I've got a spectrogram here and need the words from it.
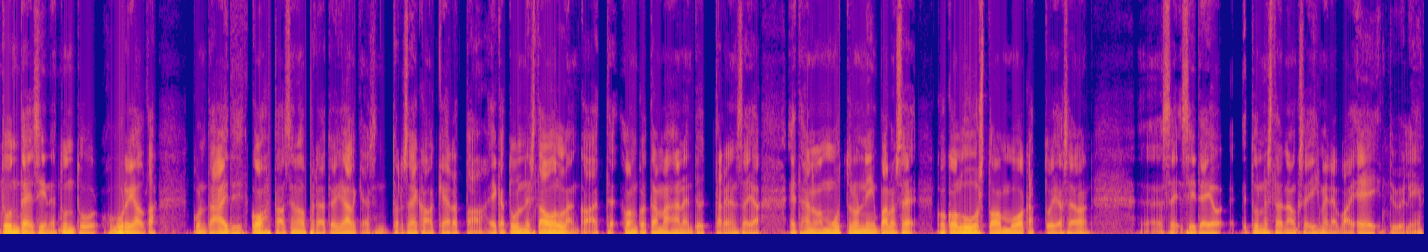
tunteisiin ja tuntuu hurjalta, kun tämä äiti sitten kohtaa sen operaation jälkeen sen tyttärensä ekaa kertaa, eikä tunnista ollenkaan, että onko tämä hänen tyttärensä, ja että hän on muuttunut niin paljon, se koko luusto on muokattu, ja se on, se, siitä ei ole, tunnista, onko se ihminen vai ei tyyliin.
